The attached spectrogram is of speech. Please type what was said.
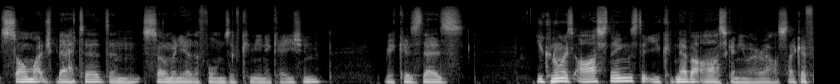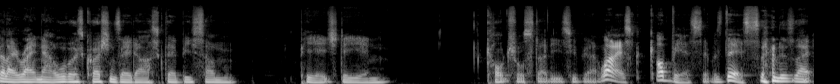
so much better than so many other forms of communication because there's you can always ask things that you could never ask anywhere else. Like I feel like right now, all those questions they'd ask, there'd be some PhD in cultural studies who'd be like, "Well, it's obvious. It was this," and it's like,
